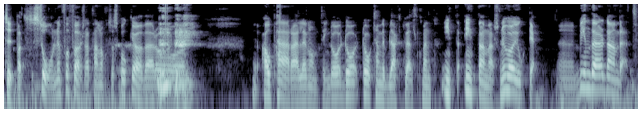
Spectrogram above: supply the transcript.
Typ att sonen får för sig att han också ska åka över och au paira eller någonting. Då, då, då kan det bli aktuellt, men inte, inte annars. Nu har jag gjort det. Uh, been there, done that.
